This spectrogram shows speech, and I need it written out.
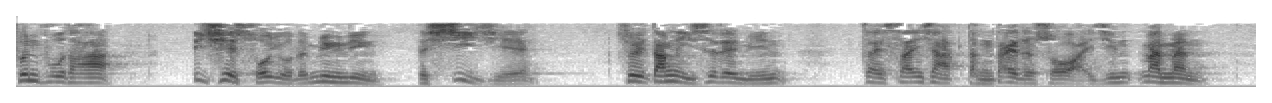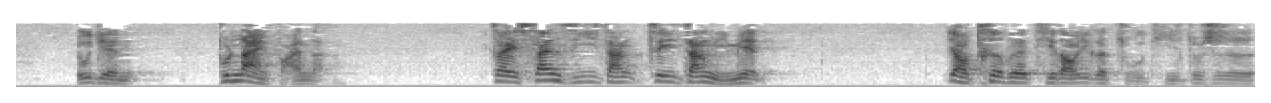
吩咐他一切所有的命令的细节，所以当以色列民在山下等待的时候啊，已经慢慢有点不耐烦了。在三十一章这一章里面。要特别提到一个主题，就是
